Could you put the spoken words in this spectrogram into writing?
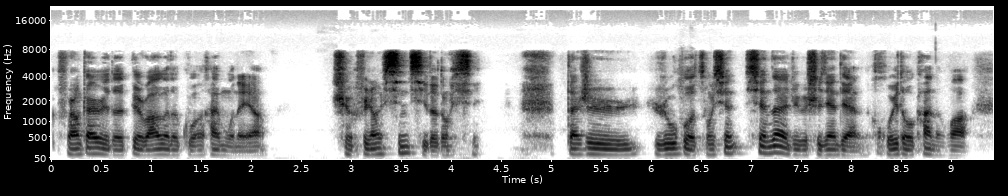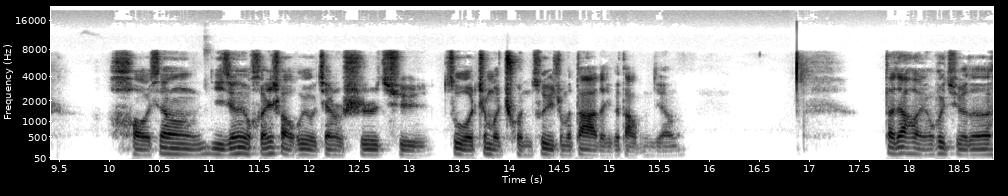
弗朗盖瑞的毕尔巴鄂的古恩海姆那样，是个非常新奇的东西。但是如果从现现在这个时间点回头看的话，好像已经有很少会有建筑师去做这么纯粹、这么大的一个大空间了。大家好像会觉得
